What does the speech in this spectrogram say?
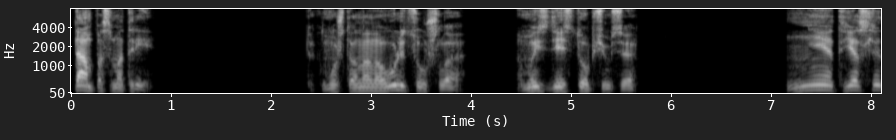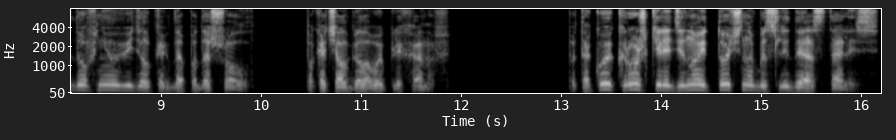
«Там посмотри». «Так, может, она на улицу ушла, а мы здесь топчемся?» «Нет, я следов не увидел, когда подошел», — покачал головой Плеханов. «По такой крошке ледяной точно бы следы остались».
